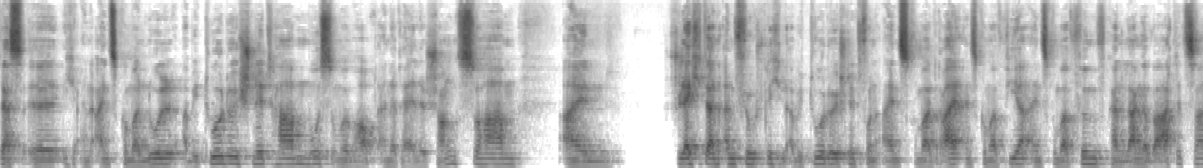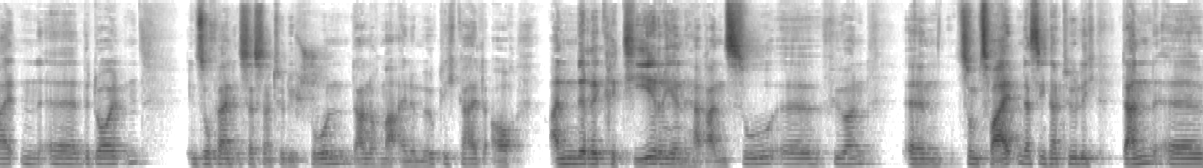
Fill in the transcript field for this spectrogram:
dass äh, ich einen 1,0 Abiturdurchschnitt haben muss, um überhaupt eine reelle Chance zu haben. Ein schlechter, in Anführungsstrichen, Abiturdurchschnitt von 1,3, 1,4, 1,5 kann lange Wartezeiten äh, bedeuten. Insofern ist das natürlich schon da nochmal eine Möglichkeit, auch andere Kriterien heranzuführen. Ähm, zum Zweiten, dass ich natürlich dann äh,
